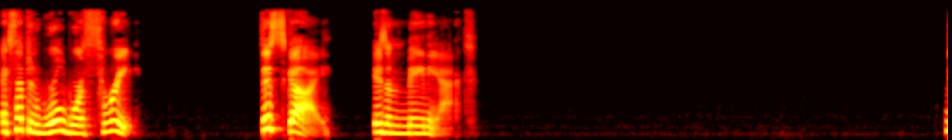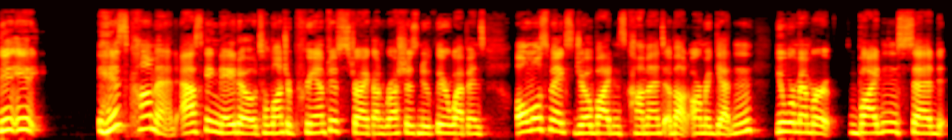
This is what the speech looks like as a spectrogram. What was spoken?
except in World War III. This guy is a maniac. It, it, his comment asking NATO to launch a preemptive strike on Russia's nuclear weapons almost makes Joe Biden's comment about Armageddon. You'll remember Biden said,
